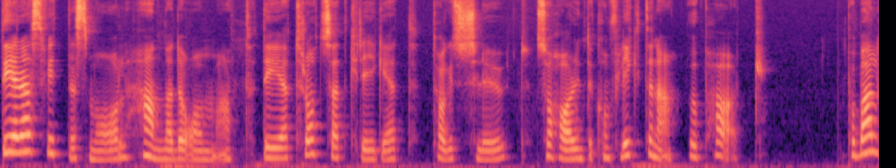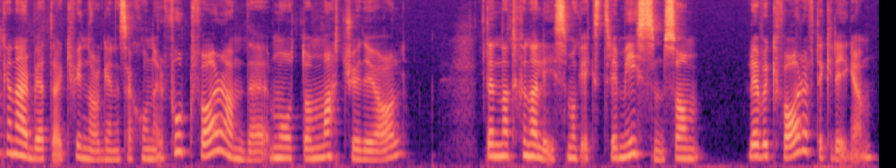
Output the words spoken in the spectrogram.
Deras vittnesmål handlade om att det trots att kriget tagit slut så har inte konflikterna upphört. På Balkan arbetar kvinnoorganisationer fortfarande mot de machoideal, den nationalism och extremism som lever kvar efter krigen.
